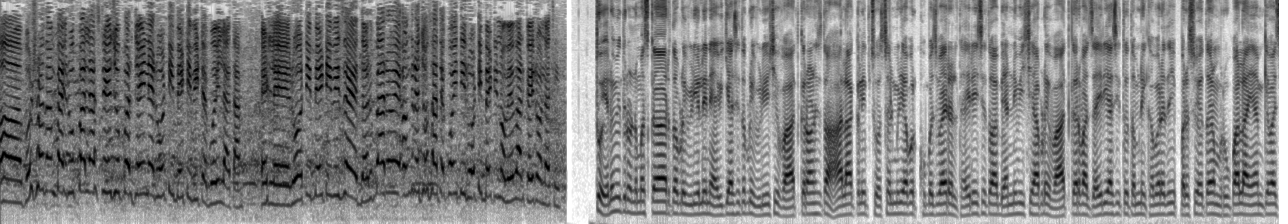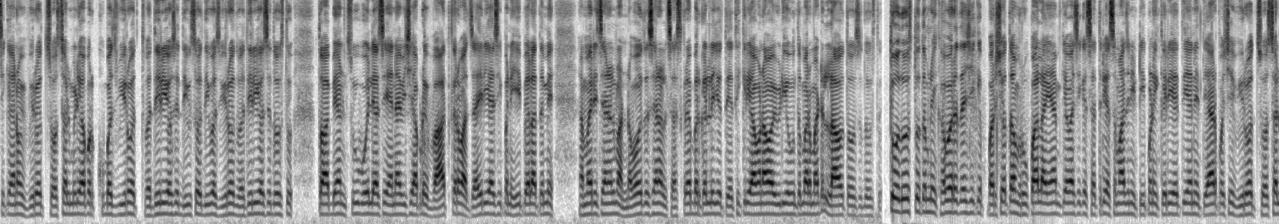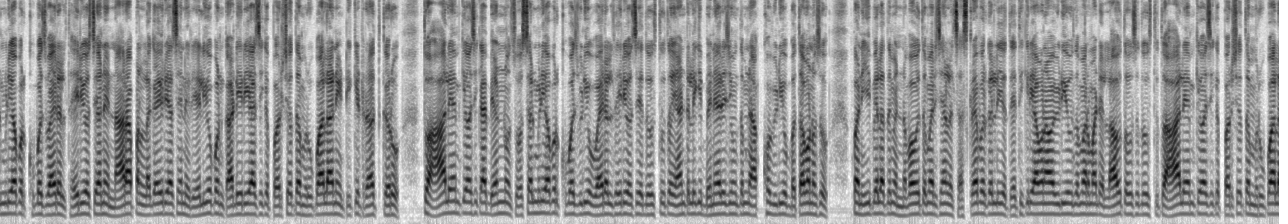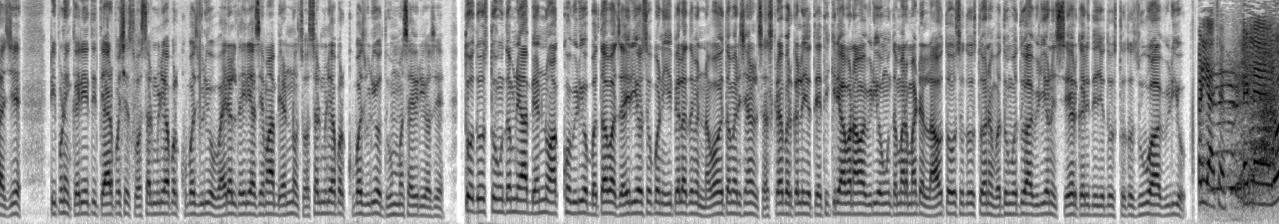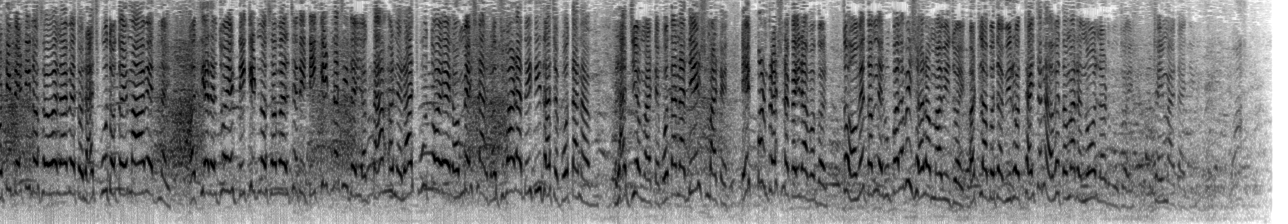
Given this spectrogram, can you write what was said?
અ, Purushottambhai Rupala stage ઉપર જઈને રોટી બેટી વિશે બોલ્યા હતા. એટલે રોટી બેટી વિશે દરબારોએ અંગ્રેજો સાથે કોઈ દી રોટી બેટીનો વ્યવહાર કર્યો નથી. તો હેલો મિત્રો, નમસ્કાર. તો આપણે વીડિયો લઈને આવી ગયા છે તો આપણે વીડિયો વિશે વાત કરવાની છે. તો હાલ આ ક્લિપ સોશિયલ મીડિયા પર ખૂબ જ વાયરલ થઈ રહી છે. તો આ બેનની વિશે આપણે વાત કરવા જઈ રહ્યા છીએ. તો તમને ખબર હતી પરસોત્તમ રૂપાલા એમ કહેવાય છે કે એનો વિરોધ સોશિયલ મીડિયા પર ખૂબ જ વિરોધ વધી રહ્યો છે. દિવસો દિવસ વિરોધ વધી રહ્યો છે દોસ્તો. તો આ બેન શું બોલ્યા છે એના વિશે આપણે વાત કરવા જઈ રહ્યા છીએ. પણ એ પહેલાં તમે અમારી ચેનલમાં નવો તો ચેનલ સબસ્ક્રાઈબર કરી લેજો. તેથી કરી આવા નવા વીડિયો હું તમારા માટે લાવતો છું દોસ્તો. તો દોસ્તો, તમને ખબર હતી કે પરસોત્તમ રૂપાલા એમ કહેવાય છે કે ક્ષત્રિય સમાજની ટિપ્પણી કરી હતી અને ત્યાર પછી વિરોધ સોશિયલ મીડિયા પર ખૂબ જ વાયરલ થઈ રહ્યો છે અને નારા પણ લગાવી રહ્યા છે અને રેલીઓ પણ કાઢી રહ્યા છે કે પરસોત્તમ રૂપાલાની ટિકિટ રદ કરો. તો હાલ એમ કહેવાય છે કે આ બેનનો સોશિયલ મીડિયા પર ખૂબ જ વીડિયો વાયરલ થઈ રહ્યો છે. દોસ્તો, તો એન્ટ લગી બન્યા રહેજો હું તમને આખો વીડિયો બતાવવાનો છું. પણ એ પહેલાં તમે નવા હોય તમારી ચેનલ સબસ્ક્રાઈબર કરી લેજો. તેથી કરી આવા વીડિયો હું તમારા માટે લાવતો હશે દોસ્તો. તો હાલ એમ કહેવાય છે કે પરસોત્તમ રૂપાલા જે ટિપ્પણી કરી હતી ત્યાર પછી સોશિયલ મીડિયા પર ખૂબ જ વીડિયો વાયરલ થઈ રહ્યા છે. એમાં બેનનો સોશિયલ મીડિયા પર ખૂબ જ વીડિયો ધૂમ મચાવી રહ્યો છે. તો દોસ્તો, હું તમને આ બેનનો આખો વીડિયો બતાવવા જઈ રહ્યો છું, પણ એ પહેલાં તમે નવા હોય તમારી ચેનલ સબસ્ક્રાઈબર કરી લેજો, તેથી કરી આવા નવા વીડિયો હું તમારા માટે લાવતો છું દોસ્તો, અને વધુ વધુ આ વિડીયોને શેર કરી દેજો દોસ્તો, તો જુઓ આ વીડિયો. એટલે રોટી બેટીનો સવાલ આવે તો રાજપૂતો તો એમાં આવે જ નહીં. અત્યારે જો એક ટિકિટનો સવાલ છે ટિકિટ દઈ શકતા અને રાજપૂતોએ હંમેશા રજવાડા દઈ દીધા છે પોતાના રાજ્ય માટે, પોતાના દેશ માટે. એક પણ પ્રશ્ન કર્યા વગર તો હવે તમને રૂપાલાભાઈ શરમ આવી જોઈએ આટલા બધા વિરોધ થાય છે ને, હવે તમારે ન લડવું જોઈએ જય માતાજી.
